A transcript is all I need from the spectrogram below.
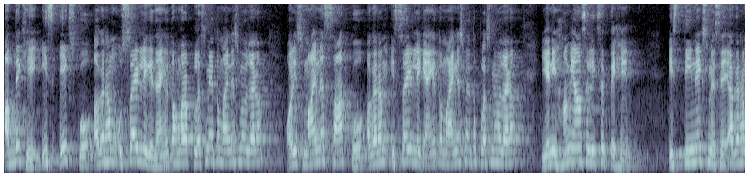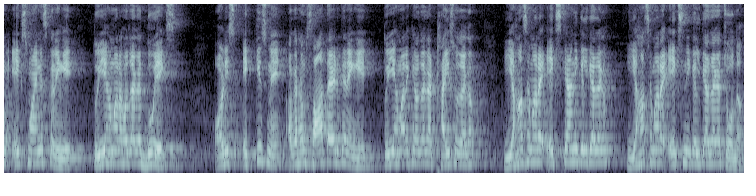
अब देखिए, इस एक्स को अगर हम उस साइड लेके जाएँगे तो हमारा प्लस में है तो माइनस में हो जाएगा। और इस माइनस सात को अगर हम इस साइड लेके आएँगे तो माइनस में तो प्लस में हो जाएगा। यानी हम यहाँ से लिख सकते हैं इस तीन एक्स में से अगर हम एक्स माइनस करेंगे तो ये हमारा हो जाएगा दो एक्स और इस इक्कीस में अगर हम सात ऐड करेंगे तो ये हमारा क्या हो जाएगा? अट्ठाईस हो जाएगा। यहाँ से हमारा एक्स क्या निकल के आ जाएगा? यहाँ से हमारा एक्स निकल के आ जाएगा चौदह।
